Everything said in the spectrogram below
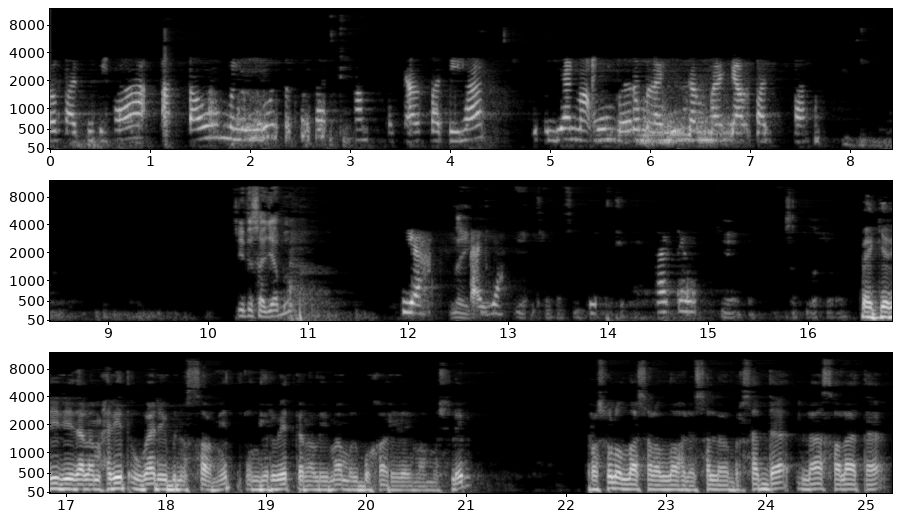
Al-Fatihah atau menunggu setelah imam membaca Al-Fatihah, kemudian makmum baru melanjutkan membaca Al-Fatihah? Itu saja, Bu? Iya, Baik. saja. Ya, terima kasih. Terima kasih. Ya. Baik, jadi di dalam hadits Ubadah bin Samit yang diriwayatkan oleh Imam Al-Bukhari dan Imam Muslim, Rasulullah sallallahu alaihi wasallam bersabda, "La salata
